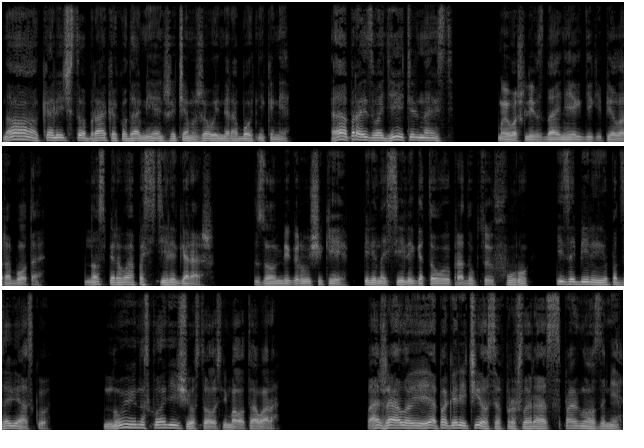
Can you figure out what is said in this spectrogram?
но количество брака куда меньше, чем с живыми работниками. А производительность... Мы вошли в здание, где кипела работа. Но сперва посетили гараж. Зомби-грузчики переносили готовую продукцию в фуру и забили ее под завязку. Ну и на складе еще осталось немало товара. «Пожалуй, я погорячился в прошлый раз с прогнозами.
